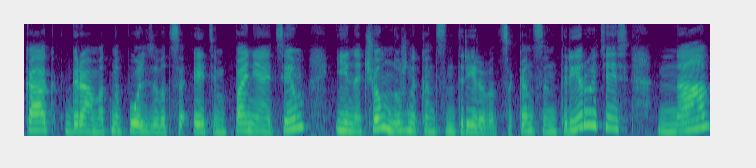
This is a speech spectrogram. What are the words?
как грамотно пользоваться этим понятием и на чем нужно концентрироваться. Концентрируйтесь на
